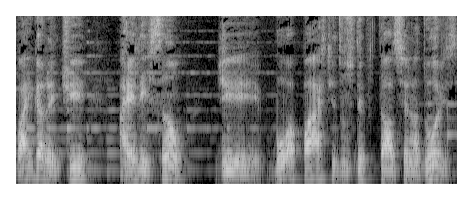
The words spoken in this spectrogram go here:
vai garantir a reeleição de boa parte dos deputados e senadores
